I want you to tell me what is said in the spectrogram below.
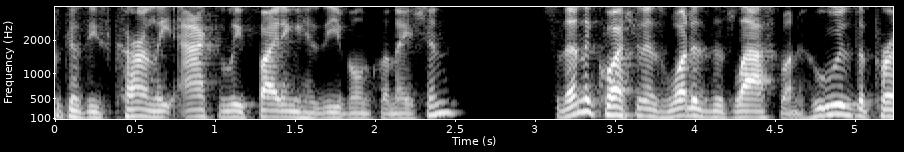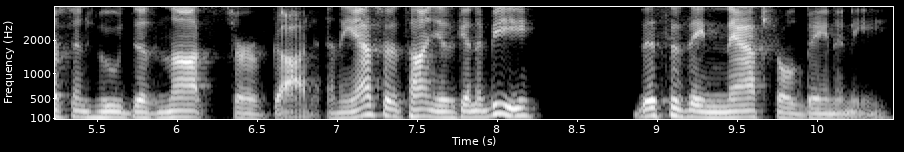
because he's currently actively fighting his evil inclination. So then the question is, what is this last one? Who is the person who does not serve God? And the answer to Tanya is going to be, this is a natural Beinani.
